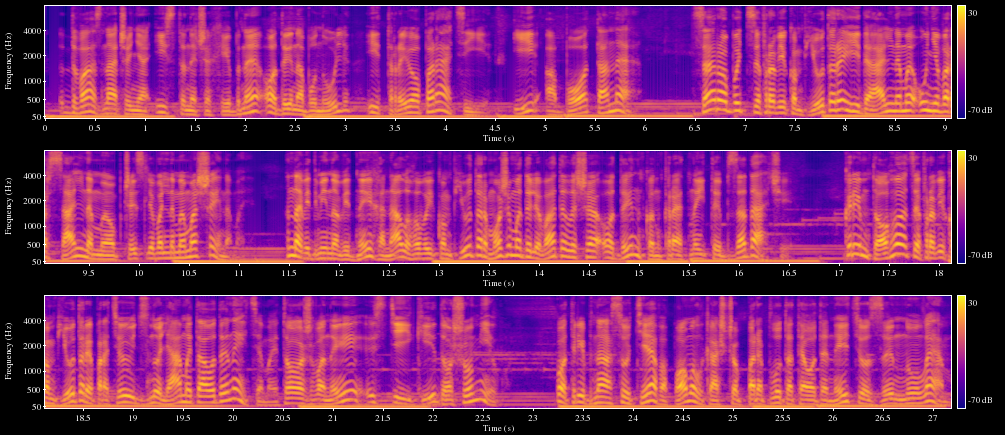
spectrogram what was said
Два значення істини чи хибне, один або нуль, і три операції і або та не. Це робить цифрові комп'ютери ідеальними універсальними обчислювальними машинами. На відміну від них, аналоговий комп'ютер може моделювати лише один конкретний тип задачі. Крім того, цифрові комп'ютери працюють з нулями та одиницями, тож вони стійкі до шумів. Потрібна суттєва помилка, щоб переплутати одиницю з нулем.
